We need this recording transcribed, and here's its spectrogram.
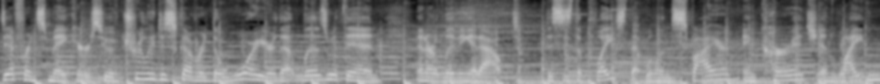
Difference makers who have truly discovered the warrior that lives within and are living it out. This is the place that will inspire, encourage, enlighten,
